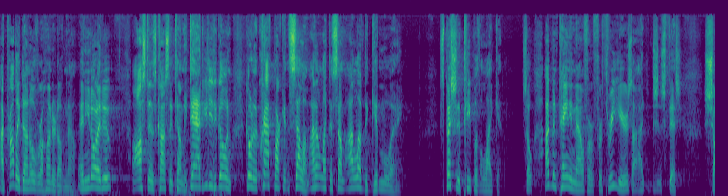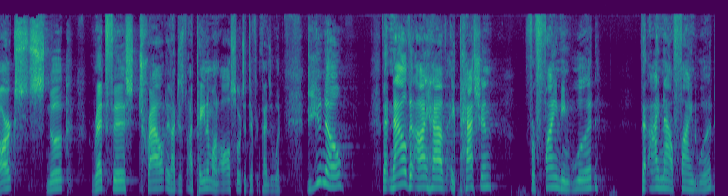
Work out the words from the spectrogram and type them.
I, have probably done over 100 of them now. And you know what I do? Austin is constantly telling me, Dad, you need to go and go to the craft market and sell them. I don't like to sell them. I love to give them away, especially to people that like it. So I've been painting now for, for three years. I just fish, sharks, snook, redfish, trout, and I just I paint them on all sorts of different kinds of wood. Do you know that now that I have a passion for finding wood that I now find wood?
